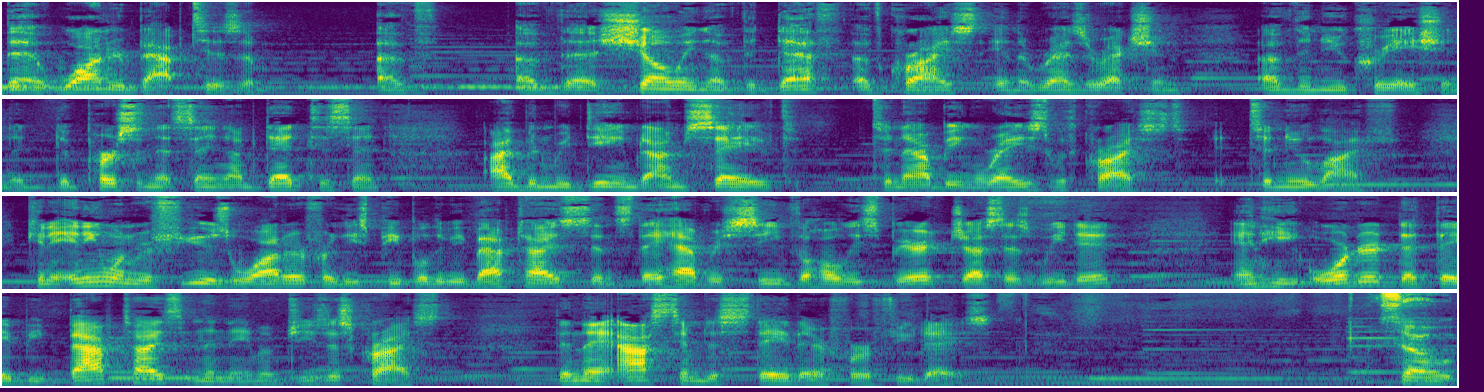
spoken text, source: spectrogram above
the water baptism of, of the showing of the death of Christ and the resurrection of the new creation. The, the person that's saying, I'm dead to sin, I've been redeemed, I'm saved, to now being raised with Christ to new life. Can anyone refuse water for these people to be baptized since they have received the Holy Spirit just as we did? And he ordered that they be baptized in the name of Jesus Christ. Then they asked him to stay there for a few days. So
